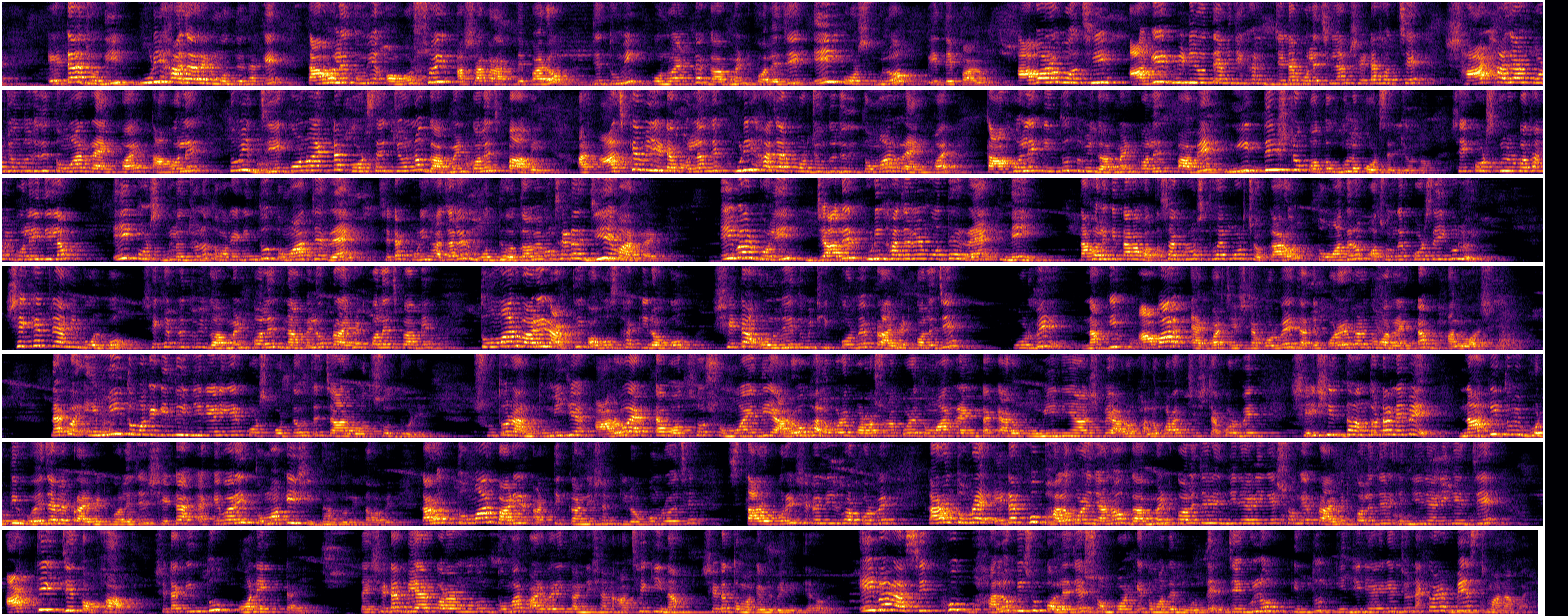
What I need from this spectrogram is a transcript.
এটা যদি কুড়ি হাজারের মধ্যে থাকে, তাহলে তুমি অবশ্যই আশা রাখতে পারো যে তুমি কোনো একটা গভর্নমেন্ট কলেজে এই কোর্সগুলো পেতে পারো। আবারও বলছি, আগের ভিডিওতে আমি যেখানে, যেটা বলেছিলাম, সেটা হচ্ছে ষাট হাজার পর্যন্ত যদি তোমার র্যাঙ্ক হয়, তাহলে তুমি যে কোনো একটা কোর্সের জন্য গভর্নমেন্ট কলেজ পাবে। আর আজকে আমি যেটা বললাম যে কুড়ি হাজার পর্যন্ত যদি তোমার র্যাঙ্ক হয়, তাহলে কিন্তু তুমি গভর্নমেন্ট কলেজ পাবে নির্দিষ্ট কতকগুলো কোর্সের জন্য। সেই কোর্সগুলোর কথা আমি বলেই দিলাম। এই কোর্সগুলোর জন্য তোমাকে কিন্তু তোমার যে র্যাঙ্ক সেটা কুড়ি হাজারের মধ্যে হতে হবে এবং সেটা জিএমআর র্যাঙ্ক এইবার বলি, যাদের কুড়ি হাজারের মধ্যে র্যাঙ্ক নেই, তাহলে কি তারা হতাশাগ্রস্ত হয়ে পড়ছো? কারণ তোমাদেরও পছন্দের কোর্স এইগুলোই। সেক্ষেত্রে আমি বলব, সেক্ষেত্রে তুমি গভর্নমেন্ট কলেজ না পেলেও প্রাইভেট কলেজ পাবে। তোমার বাড়ির আর্থিক অবস্থা কীরকম? সেটা অনুযায়ী তুমি ঠিক করবে প্রাইভেট কলেজে পড়বে, নাকি আবার একবার চেষ্টা করবে যাতে পরের বারে তোমার র্যাঙ্কটা ভালো আসে। দেখো এমনিই তোমাকে কিন্তু ইঞ্জিনিয়ারিংয়ের কোর্স করতে হচ্ছে চার বৎসর ধরে। সুতরাং তুমি যে আরও একটা বৎসর সময় দিয়ে আরও ভালো করে পড়াশোনা করে তোমার র্যাঙ্কটাকে আরও কমিয়ে নিয়ে আসবে আরও ভালো করার চেষ্টা করবে সেই সিদ্ধান্তটা নেবে? নাকি তুমি ভর্তি হয়ে যাবে প্রাইভেট কলেজে সেটা একেবারেই তোমাকেই সিদ্ধান্ত নিতে হবে। কারণ তোমার বাড়ির আর্থিক কন্ডিশন কীরকম রয়েছে, তার উপরেই সেটা নির্ভর করবে। কারণ তোমরা এটা খুব ভালো করে জানো গভর্নমেন্ট কলেজের ইঞ্জিনিয়ারিংয়ের সঙ্গে প্রাইভেট কলেজের ইঞ্জিনিয়ারিংয়ের যে আর্থিক যে তফাৎ, সেটা কিন্তু অনেকটাই। তাই সেটা বেয়ার করার মতন তোমার পারিবারিক কন্ডিশন আছে কি না সেটা তোমাকে ভেবে নিতে হবে। এইবার আসছি খুব ভালো কিছু কলেজের সম্পর্কে তোমাদের বলতে, যেগুলো কিন্তু ইঞ্জিনিয়ারিংয়ের জন্য একেবারে বেস্ট মানা হয়।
